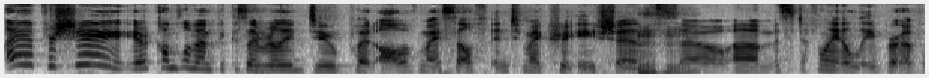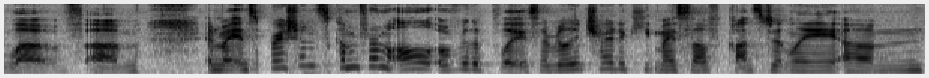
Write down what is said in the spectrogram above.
I appreciate your compliment because I really do put all of myself into my creations. So um, it's definitely a labor of love. Um, and my inspirations come from all over the place. I really try to keep myself constantly um,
